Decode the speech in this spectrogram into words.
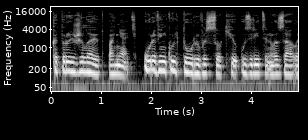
которые желают понять уровень культуры высокий у зрительного зала.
